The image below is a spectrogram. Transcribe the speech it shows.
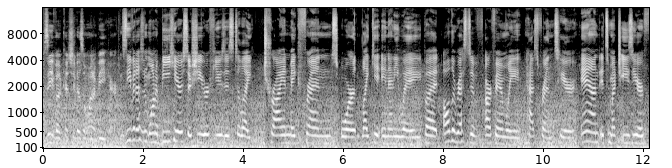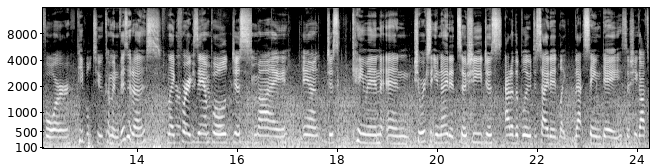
Ziva, because she doesn't want to be here. Ziva doesn't want to be here, so she refuses to like try and make friends or like it in any way. But all the rest of our family has friends here, and it's much easier for people to come and visit us. Like, for Perfect example, just my aunt just came in and she works at United, so she just out of the blue decided like that same day. So she got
